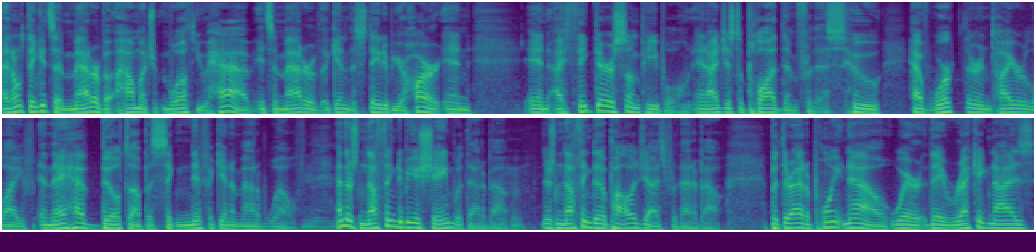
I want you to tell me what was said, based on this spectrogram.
I don't think it's a matter of how much wealth you have. It's a matter of again the state of your heart and. And I think there are some people, and I just applaud them for this, who have worked their entire life and they have built up a significant amount of wealth. Mm-hmm. And there's nothing to be ashamed with that about. Mm-hmm. There's nothing to apologize for that about. But they're at a point now where they recognize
